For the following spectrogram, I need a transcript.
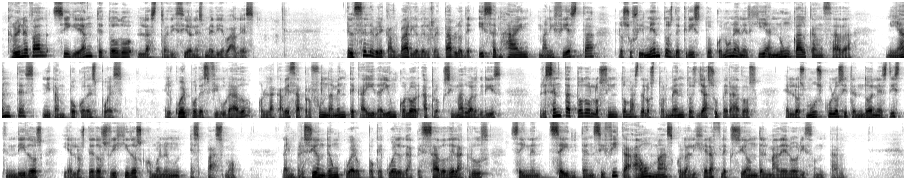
Grünewald sigue ante todo las tradiciones medievales. El célebre Calvario del retablo de Isenheim manifiesta los sufrimientos de Cristo con una energía nunca alcanzada, ni antes ni tampoco después. El cuerpo desfigurado, con la cabeza profundamente caída y un color aproximado al gris, presenta todos los síntomas de los tormentos ya superados, en los músculos y tendones distendidos y en los dedos rígidos como en un espasmo. La impresión de un cuerpo que cuelga pesado de la cruz se, intensifica aún más con la ligera flexión del madero horizontal.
